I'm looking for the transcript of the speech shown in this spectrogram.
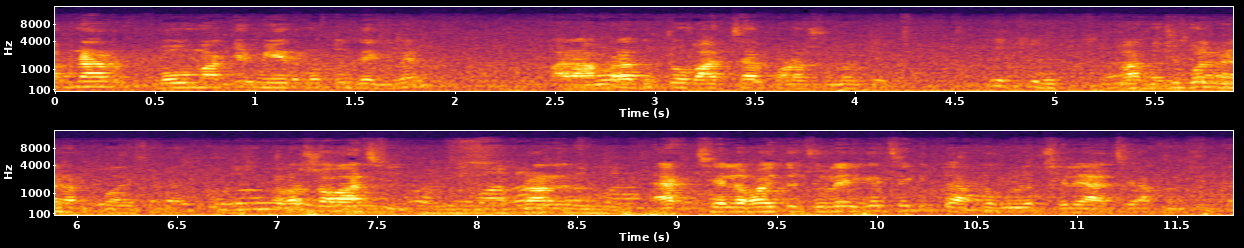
আপনার বৌমাকে মেয়ের মতো দেখবেন আর আমরা দুটো বাচ্চার পড়াশোনা দেখছি কিছু বলবেন আমরা সব আছি। আপনার এক ছেলে হয়তো চলে গেছে কিন্তু এতগুলো ছেলে আছে আপনার চিন্তা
